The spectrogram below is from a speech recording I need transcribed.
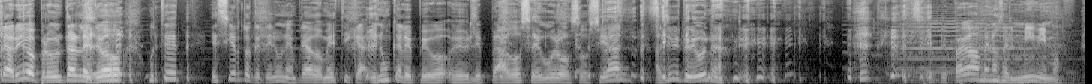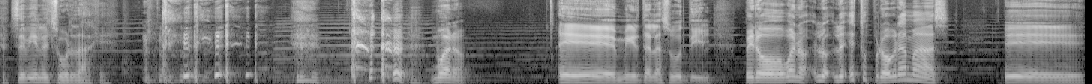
Claro, iba a preguntarle yo, ¿usted es cierto que tenía una empleada doméstica y nunca le pegó, eh, le pagó seguro social? Así que te digo una. Le pagaba menos del mínimo. Se viene el surdaje. bueno, eh, Mirta la sutil. Pero bueno, estos programas, eh,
